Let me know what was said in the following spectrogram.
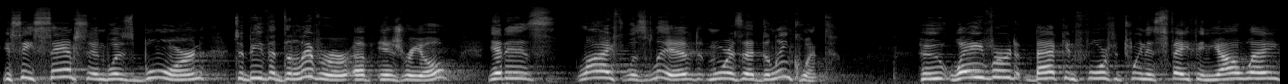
You see, Samson was born to be the deliverer of Israel, yet his life was lived more as a delinquent who wavered back and forth between his faith in Yahweh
